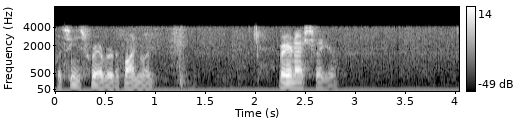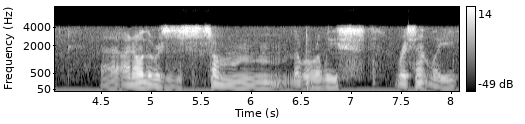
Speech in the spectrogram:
what seems forever, to find one. Very nice figure. Uh, I know there was some that were released recently.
